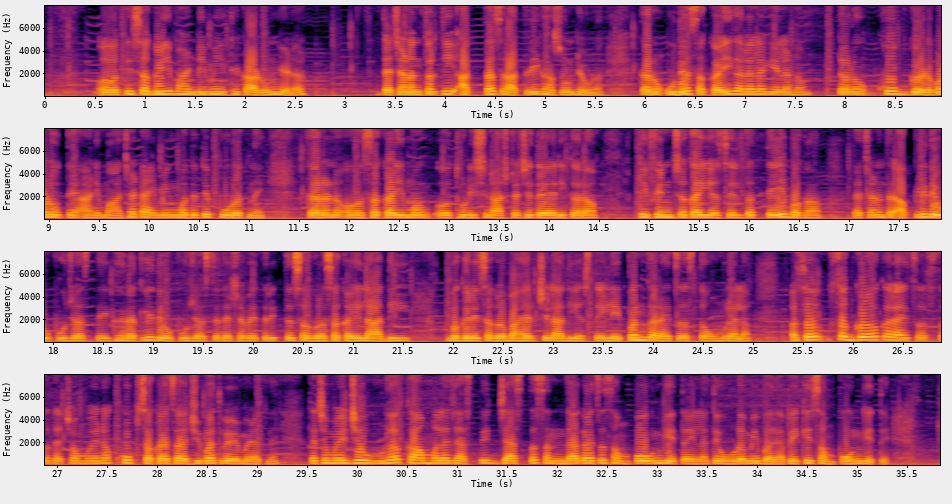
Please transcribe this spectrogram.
ती सगळी भांडी मी इथे काढून घेणार. त्याच्यानंतर ती आत्ताच रात्री घासून ठेवणार. कारण उद्या सकाळी करायला गेलं ना तर खूप गडबड होते आणि माझ्या टायमिंगमध्ये ते पुरत नाही. कारण सकाळी मग थोडीशी नाश्त्याची तयारी करा टिफिनचं काही असेल तर ते बघा. त्याच्यानंतर आपली देवपूजा असते घरातली देवपूजा असते. त्याच्या व्यतिरिक्त सगळं सकाळी लादी वगैरे सगळं बाहेरची लादी असते लेपन करायचं असतं उमऱ्याला असं सगळं करायचं असतं. त्याच्यामुळे ना खूप सकाळचा अजिबात वेळ मिळत नाही. त्याच्यामुळे जेवढं काम मला जास्तीत जास्त संध्याकाळचं संपवून घेता येईल ना तेवढं मी बऱ्यापैकी संपवून घेते.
